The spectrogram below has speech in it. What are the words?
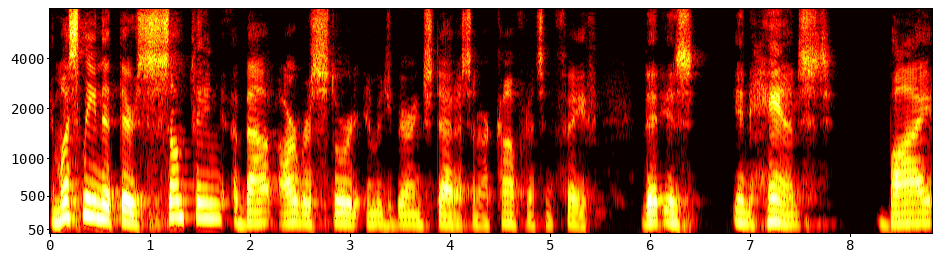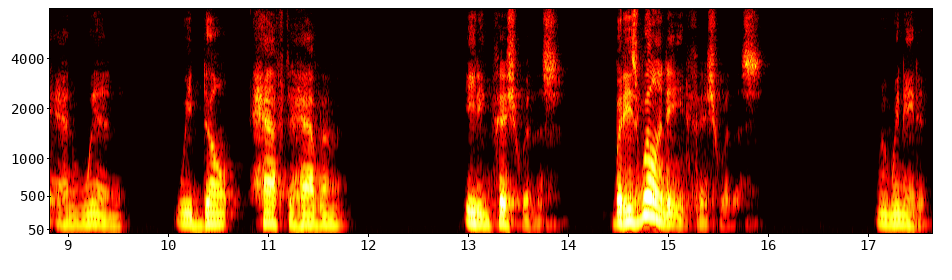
It must mean that there's something about our restored image bearing status and our confidence and faith that is enhanced by and when we don't have to have him eating fish with us. But he's willing to eat fish with us when we need it.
